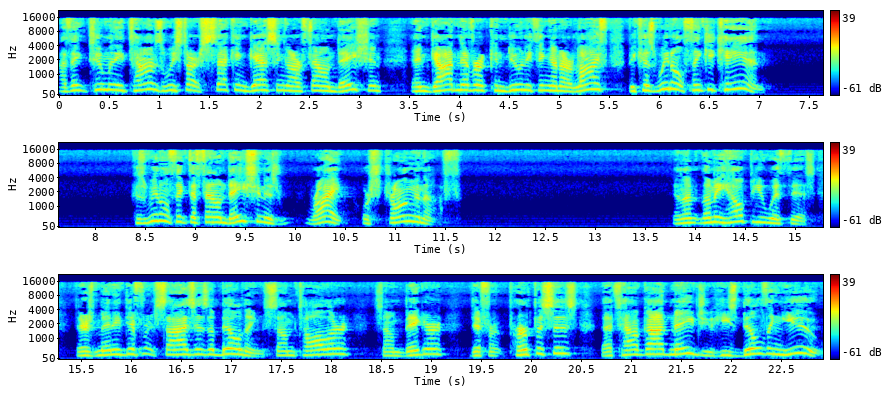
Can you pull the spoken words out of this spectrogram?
I think too many times we start second guessing our foundation, and God never can do anything in our life because we don't think He can. Because we don't think the foundation is right or strong enough. And let, let, me help you with this. There's many different sizes of buildings, some taller, some bigger, different purposes. That's how God made you. He's building you.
